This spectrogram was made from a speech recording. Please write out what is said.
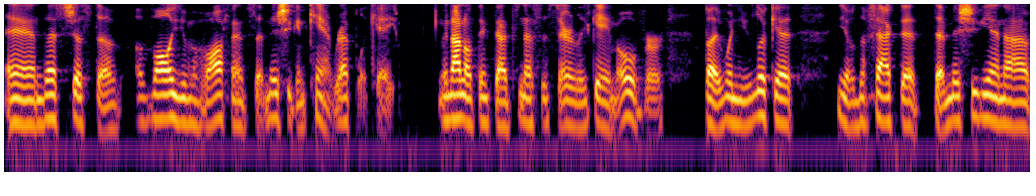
And that's just a, a volume of offense that Michigan can't replicate. And I don't think that's necessarily game over. But when you look at, you know, the fact that, that Michigan uh,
